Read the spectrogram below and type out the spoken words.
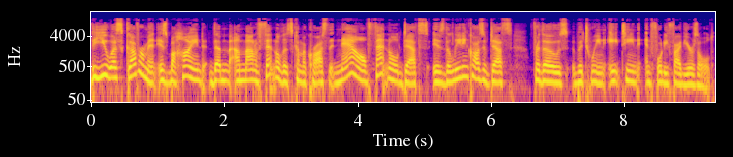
The U.S. government is behind the amount of fentanyl that's come across. That now fentanyl deaths is the leading cause of deaths for those between 18 and 45 years old,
